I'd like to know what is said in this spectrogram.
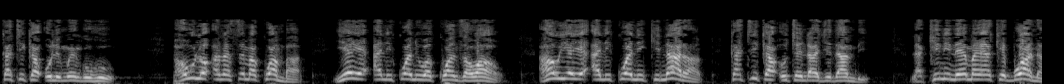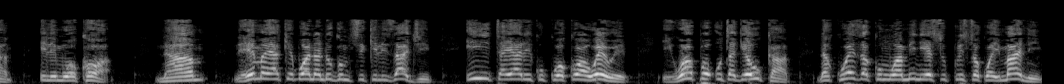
katika ulimwengu huu. Paulo anasema kwamba yeye alikuwa ni wa kwanza wao au yeye alikuwa ni kinara katika utendaji dhambi. Lakini neema yake bwana ilimwokoa. Naam neema yake bwana ndugu msikilizaji ii tayari kukuokoa wewe iwapo utageuka na kuweza kumwamini yesu kristo kwa imani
